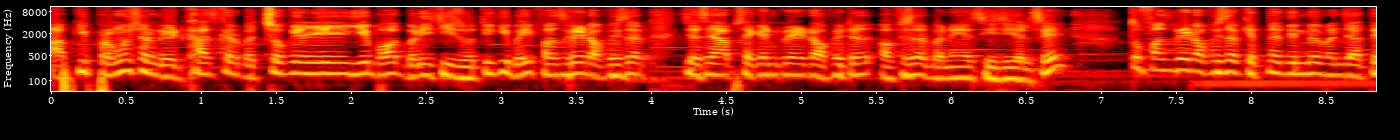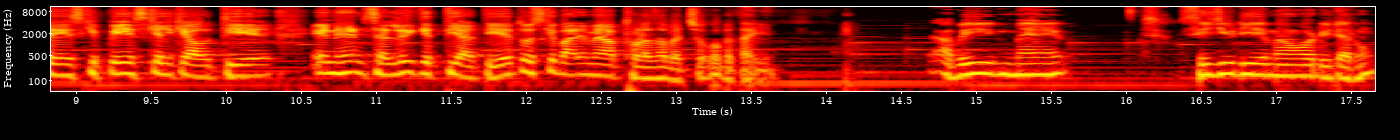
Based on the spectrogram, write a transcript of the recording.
आपकी प्रमोशन रेट खासकर बच्चों के लिए ये बहुत बड़ी चीज़ होती है कि भाई फ़र्स्ट ग्रेड ऑफिसर जैसे आप सेकंड ग्रेड ऑफिसर बने हैं सीजीएल से तो फ़र्स्ट ग्रेड ऑफिसर कितने दिन में बन जाते हैं? इसकी पे स्केल क्या होती है? इन हैंड सैलरी कितनी आती है? तो इसके बारे में आप थोड़ा सा बच्चों को बताइए। अभी मैं सी जी डी ए में ऑडिटर हूँ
